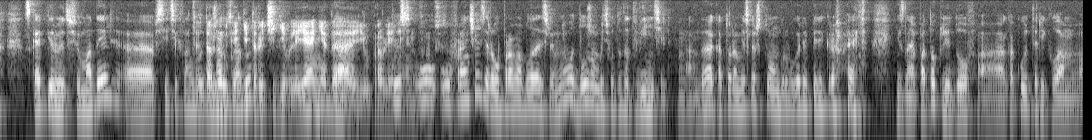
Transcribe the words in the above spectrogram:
скопируют всю модель, э, все технологии. То есть должны быть какие-то рычаги влияния да. Да, и управления. То есть у, у франчайзера, у правообладателя, у него должен быть вот этот вентиль, угу. да, которым, если что, он, грубо говоря, перекрывает, не знаю, поток лидов, а, какую-то рекламу,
